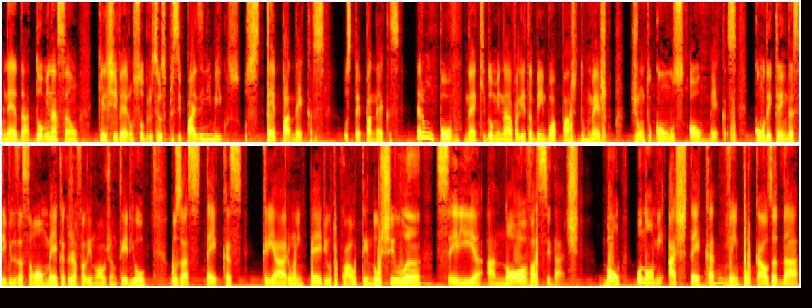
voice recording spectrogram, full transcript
né, da dominação que eles tiveram sobre os seus principais inimigos, os tepanecas. Os tepanecas eram um povo né, que dominava ali também boa parte do México, junto com os Olmecas. Com o declínio da civilização Olmeca, que eu já falei no áudio anterior, os Aztecas criaram um império do qual Tenochtitlan seria a nova cidade. Bom, o nome Azteca vem por causa da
